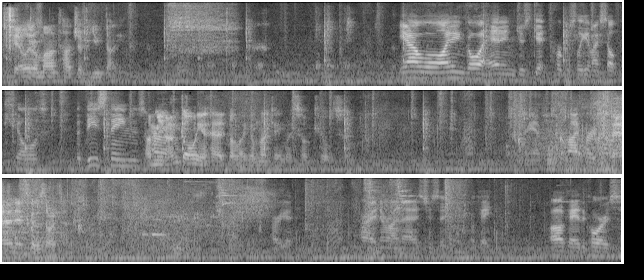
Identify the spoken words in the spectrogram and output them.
Failure montage of you dying. Yeah, well, I didn't go ahead and just get purposely get myself killed. But these things I mean, are... I'm going ahead, but like I'm not getting myself killed. So. Hurry up, just revive first. And it's gonna start attacking. Alright, good. Alright, never mind that. It's just a... Okay. Okay, the cores.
